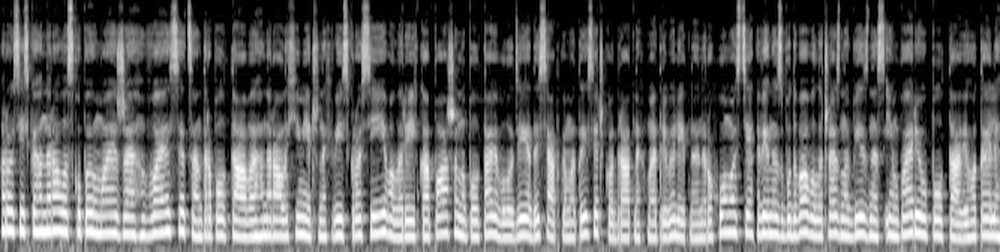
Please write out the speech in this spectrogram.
Російський генерал скупив майже весь центр Полтави. Генерал хімічних військ Росії Валерій Капашин у Полтаві володіє десятками тисяч квадратних метрів елітної нерухомості. Він збудував величезну бізнес імперію в Полтаві, готелі,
